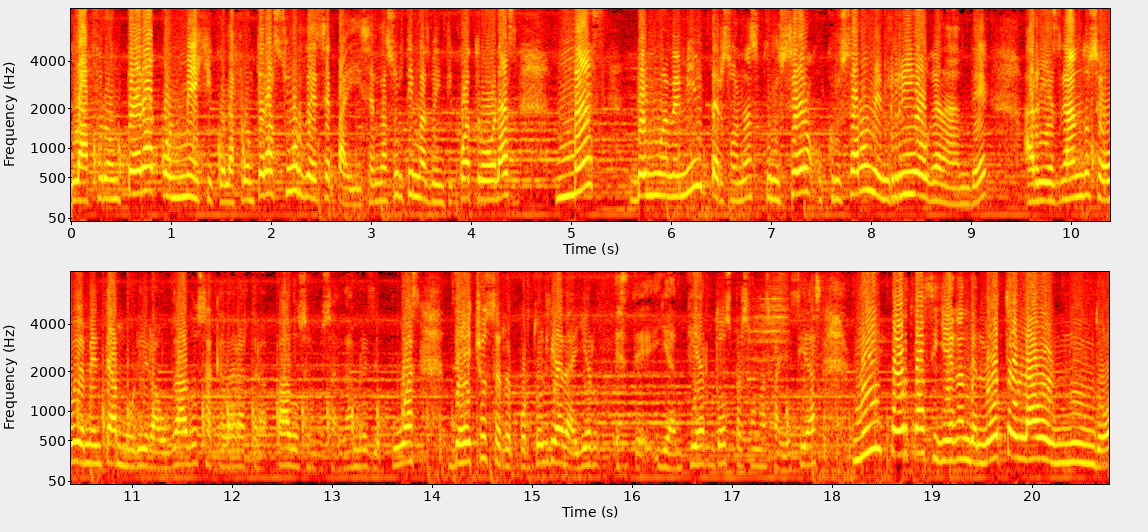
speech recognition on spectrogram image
la frontera con México, la frontera sur de ese país. En las últimas 24 horas, más de 9 mil personas cruzaron, cruzaron el Río Grande, arriesgándose obviamente a morir ahogados, a quedar atrapados en los alambres de púas. De hecho, se reportó el día de ayer este, y antier dos personas fallecidas. No importa si llegan del otro lado del mundo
